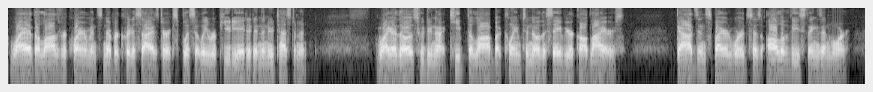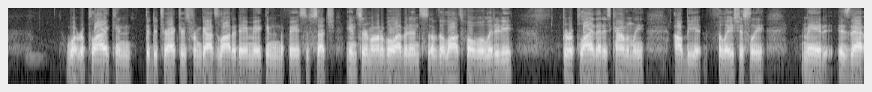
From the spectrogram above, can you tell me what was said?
Why are the law's requirements never criticized or explicitly repudiated in the New Testament? Why are those who do not keep the law but claim to know the Savior called liars? God's inspired word says all of these things and more. What reply can the detractors from God's law today make in the face of such insurmountable evidence of the law's full validity? The reply that is commonly, albeit fallaciously, made is that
